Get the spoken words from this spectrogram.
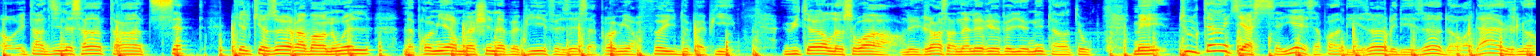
On est en 1937, quelques heures avant Noël, la première machine à papier faisait sa première feuille de papier. 8 heures le soir, les gens s'en allaient réveillonner tantôt. Mais tout le temps qu'ils essayaient, ça prend des heures et des heures de rodage, là,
